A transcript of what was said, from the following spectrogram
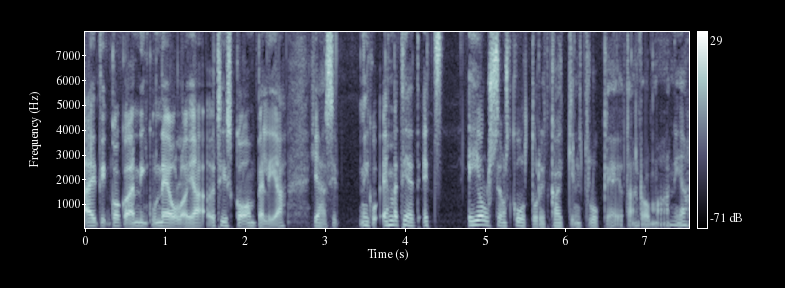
äiti koko ajan niin kuin neulo ja sisko ompeli ja, ja sit, niin kuin, en mä tiedä, että, että ei ollut semmoista kulttuuria, että kaikki nyt lukee jotain romaania,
